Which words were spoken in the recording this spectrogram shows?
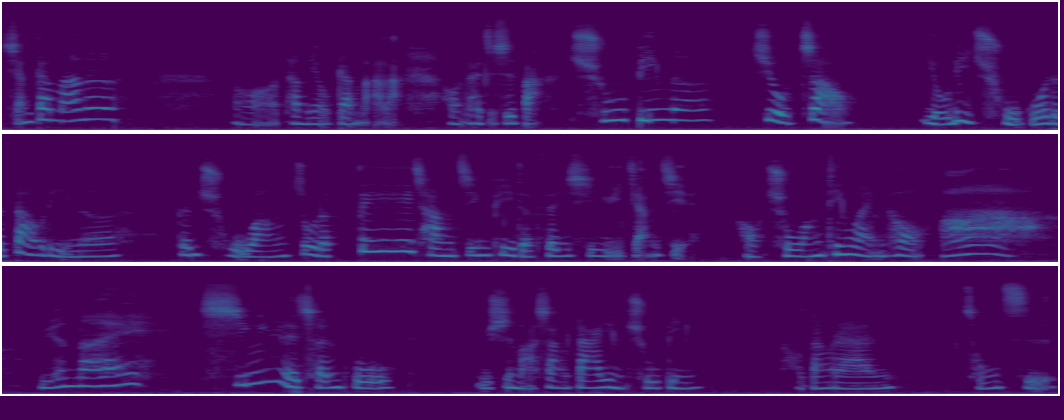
想干嘛呢？哦，他没有干嘛啦。哦，他只是把出兵呢就照。有利楚国的道理呢，跟楚王做了非常精辟的分析与讲解。好，楚王听完以后啊，原来心悦诚服，于是马上答应出兵。好，当然从此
